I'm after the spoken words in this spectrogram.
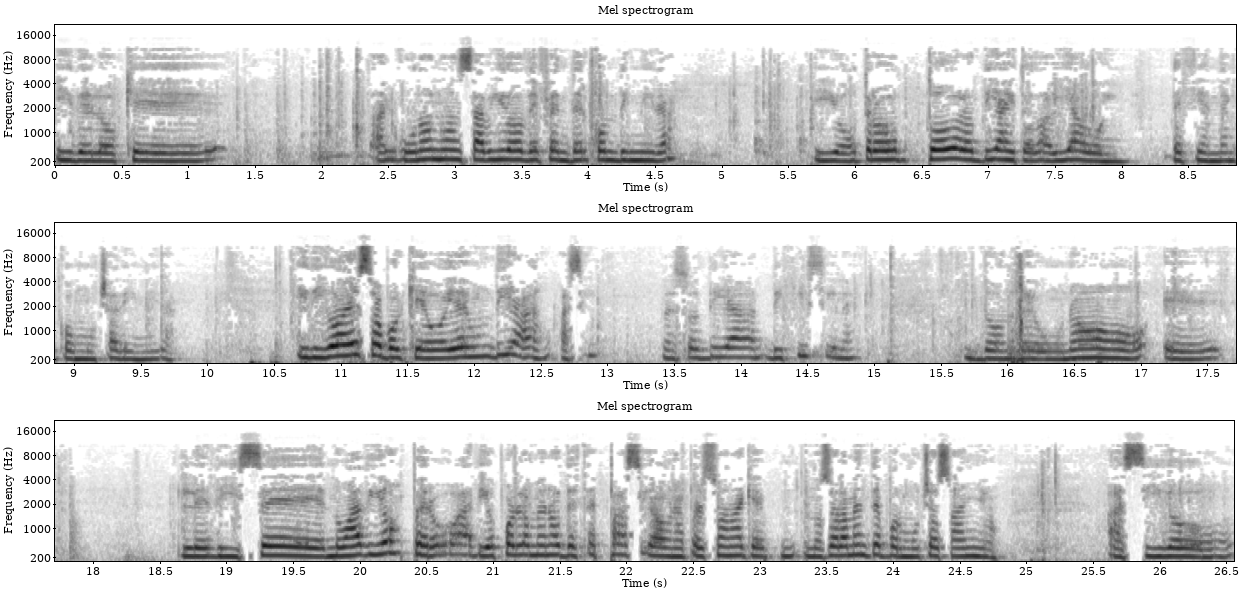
y de lo que algunos no han sabido defender con dignidad y otros todos los días y todavía hoy defienden con mucha dignidad. Y digo eso porque hoy es un día así, esos días difíciles, donde uno eh, le dice no a Dios, pero a Dios por lo menos de este espacio, a una persona que no solamente por muchos años ha sido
